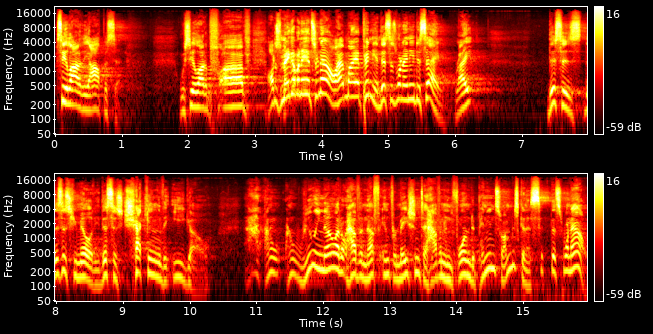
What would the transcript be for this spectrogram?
see a lot of the opposite. We see a lot of, uh, I'll just make up an answer now. I have my opinion. This is what I need to say, right? This is, this is humility. This is checking the ego. I don't, I don't really know. I don't have enough information to have an informed opinion, so I'm just going to sit this one out.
